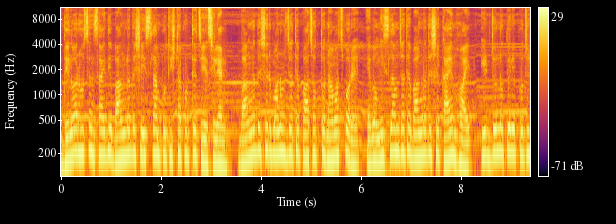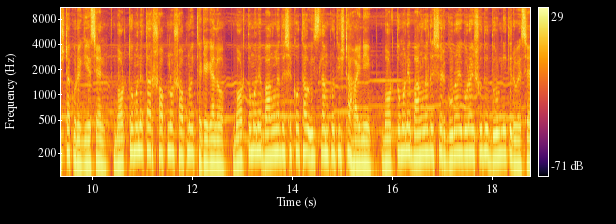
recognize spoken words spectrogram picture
দেলোয়ার হোসেন সাইদি বাংলাদেশে ইসলাম প্রতিষ্ঠা করতে চেয়েছিলেন। বাংলাদেশের মানুষ যাতে পাঁচক্ত নামাজ পড়ে এবং ইসলাম যাতে বাংলাদেশে কায়েম হয়, এর জন্য তিনি প্রচেষ্টা করে গিয়েছেন। বর্তমানে তার স্বপ্ন স্বপ্নই থেকে গেল। বর্তমানে বাংলাদেশে কোথাও ইসলাম প্রতিষ্ঠা হয়নি। বর্তমানে বাংলাদেশের গোড়ায় গোড়ায় শুধু দুর্নীতি রয়েছে।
